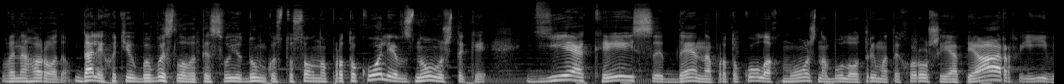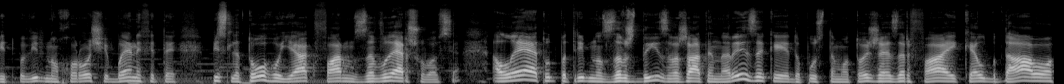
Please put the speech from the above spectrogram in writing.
винагороду. Далі хотів би висловити свою думку стосовно протоколів. Знову ж таки, є кейси, де на протоколах можна було отримати хороший APR і відповідно хороші бенефіти після того, як фарм завершувався. Але тут потрібно завжди зважати на ризики, допустимо, той же Etherfi, KelpDAO,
